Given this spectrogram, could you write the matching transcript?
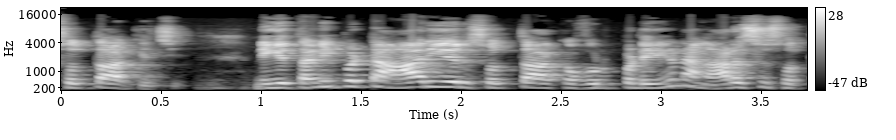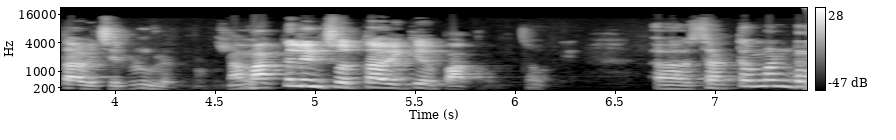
சொத்தாக்குச்சு. நீங்க தனிப்பட்ட ஆரியர் சொத்தாக்க உட்படுங்க நாங்க அரசு சொத்தா வச்சிருக்கோம் நான் மக்களின் சொத்தா வைக்க பார்க்கறோம் அஹ், சட்டமன்ற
